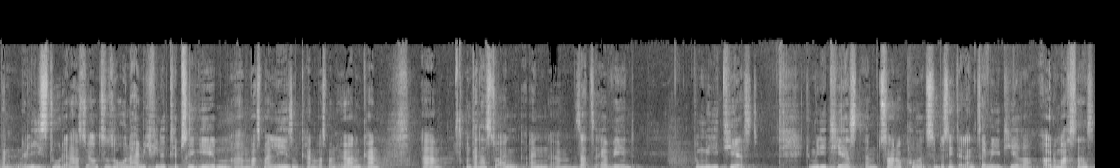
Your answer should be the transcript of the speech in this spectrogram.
dann liest du, dann hast du ja uns so unheimlich viele Tipps gegeben, ähm, was man lesen kann, was man hören kann. Ähm, und dann hast du einen, einen Satz erwähnt, du meditierst. Du meditierst ähm, zwar nur kurz, du bist nicht der Langzeitmeditierer, aber du machst das.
